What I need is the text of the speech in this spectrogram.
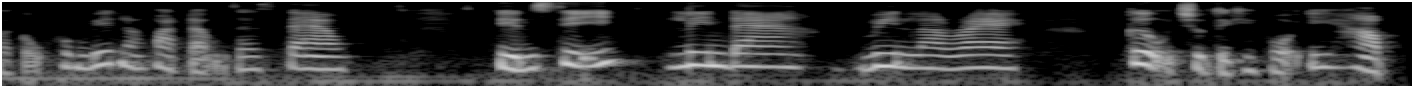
và cũng không biết nó hoạt động ra sao. Tiến sĩ Linda Villare, cựu chủ tịch Hiệp hội Y học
